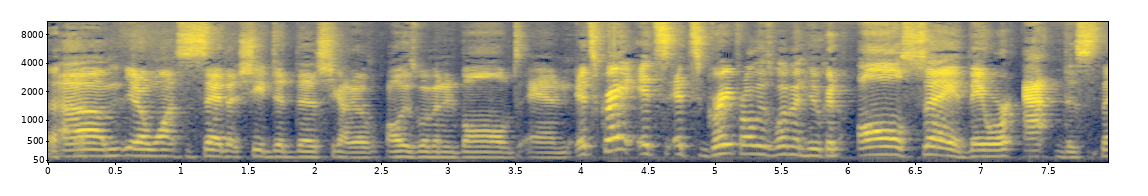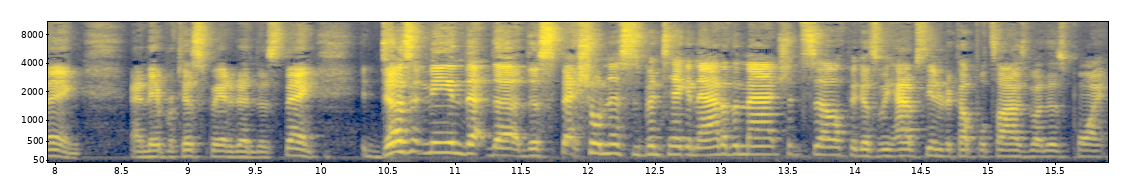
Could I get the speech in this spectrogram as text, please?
um, you know, wants to say that she did this. She got all these women involved, and it's great. It's it's great for all these women who can all say they were at this thing and they participated in this thing. It doesn't mean that the the specialness has been taken out of the match itself because we have seen it a couple times by this point.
